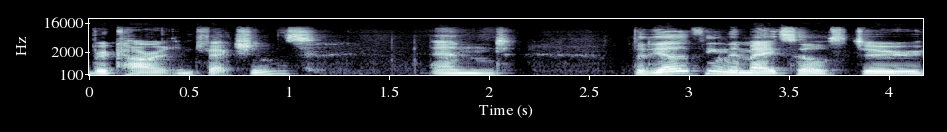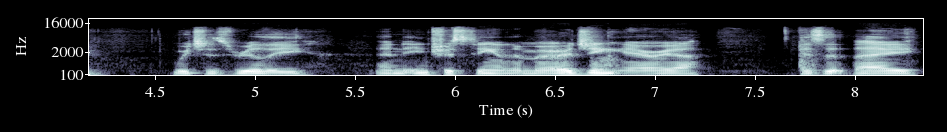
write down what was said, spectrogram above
recurrent infections. And but the other thing that mate cells do, which is really an interesting and emerging area is that they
